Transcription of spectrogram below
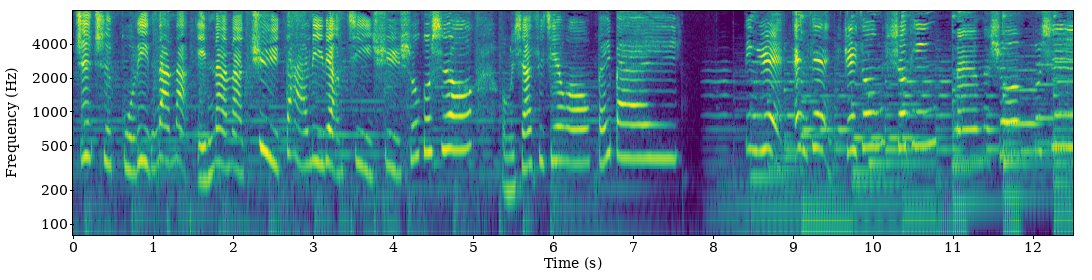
支持鼓励娜娜，给娜娜巨大力量，继续说故事哦。我们下次见哦，拜拜！订阅、按赞、追踪、收听。娜娜说故事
